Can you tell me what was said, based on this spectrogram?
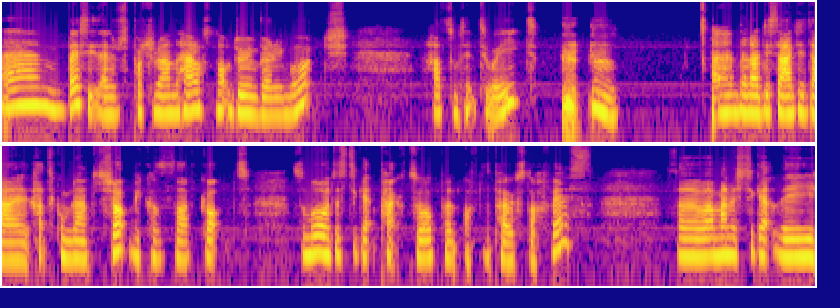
Um, basically then just pottering around the house, not doing very much had something to eat. and then I decided I had to come down to the shop because I've got some orders to get packed up and off to the post office. So I managed to get the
